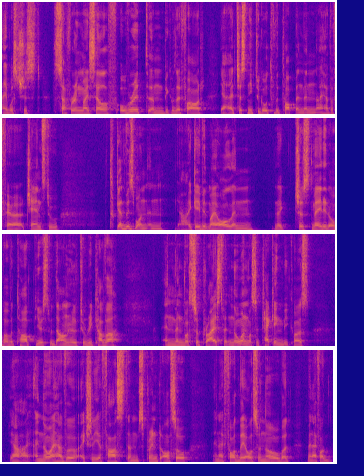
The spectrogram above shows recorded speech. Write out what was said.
I was just suffering myself over it um, because I thought, yeah, I just need to go to the top and then I have a fair chance to to get this one. And yeah, I gave it my all and like just made it over the top, used the downhill to recover, and then was surprised that no one was attacking because, yeah, I, I know I have a, actually a fast um, sprint also, and I thought they also know, but then I thought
